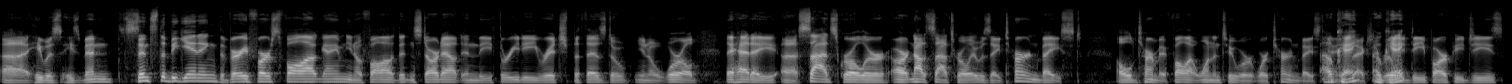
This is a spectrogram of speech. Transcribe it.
Uh, he was he's been since the beginning the very first fallout game you know fallout didn't start out in the 3d rich bethesda you know world. They had a, uh side scroller or not a side scroller it was a turn based old turn based fallout 1 and 2 were, were turn based games Okay, actually okay. really deep rpgs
